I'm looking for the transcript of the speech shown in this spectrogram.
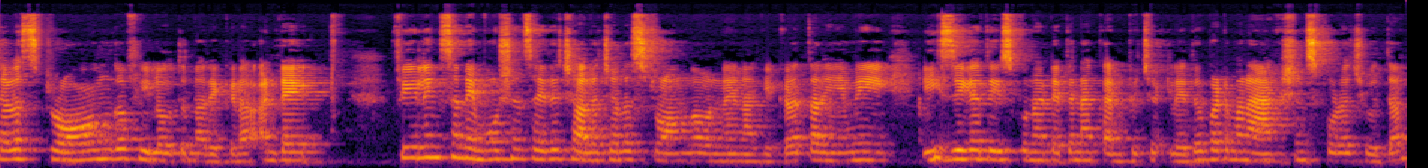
చాలా స్ట్రాంగ్గా ఫీల్ అవుతున్నారు ఇక్కడ. అంటే ఫీలింగ్స్ అండ్ ఎమోషన్స్ అయితే చాలా చాలా స్ట్రాంగ్గా ఉన్నాయి నాకు ఇక్కడ. తను ఏమీ ఈజీగా తీసుకున్నట్టయితే నాకు కనిపించట్లేదు బట్ మన యాక్షన్స్ కూడా చూద్దాం.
